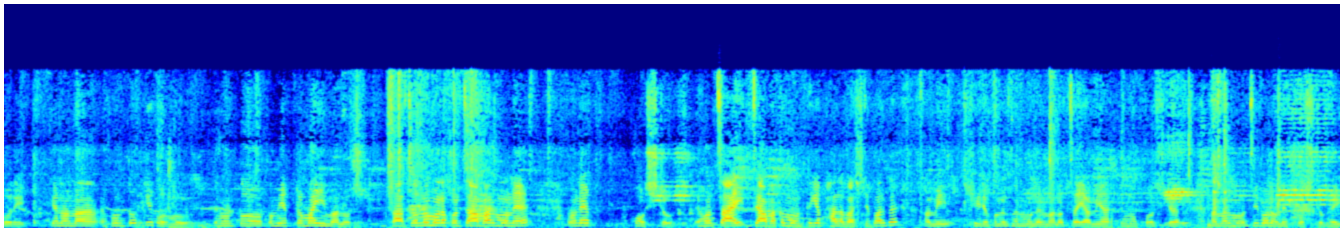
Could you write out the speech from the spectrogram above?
করি। কেননা এখন তো কি করব? এখন তো আমি একটা মাই মানুষ। তার জন্য মনে করছে আমার মনে অনেক কষ্ট। এখন চাই যে আমাকে মন থেকে ভালোবাসতে পারবে। আমি সেই রকম একজন মনের মানুষ চাই আমি আর কোনো কষ্ট আমার জীবন অনেক কষ্ট ভাই।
